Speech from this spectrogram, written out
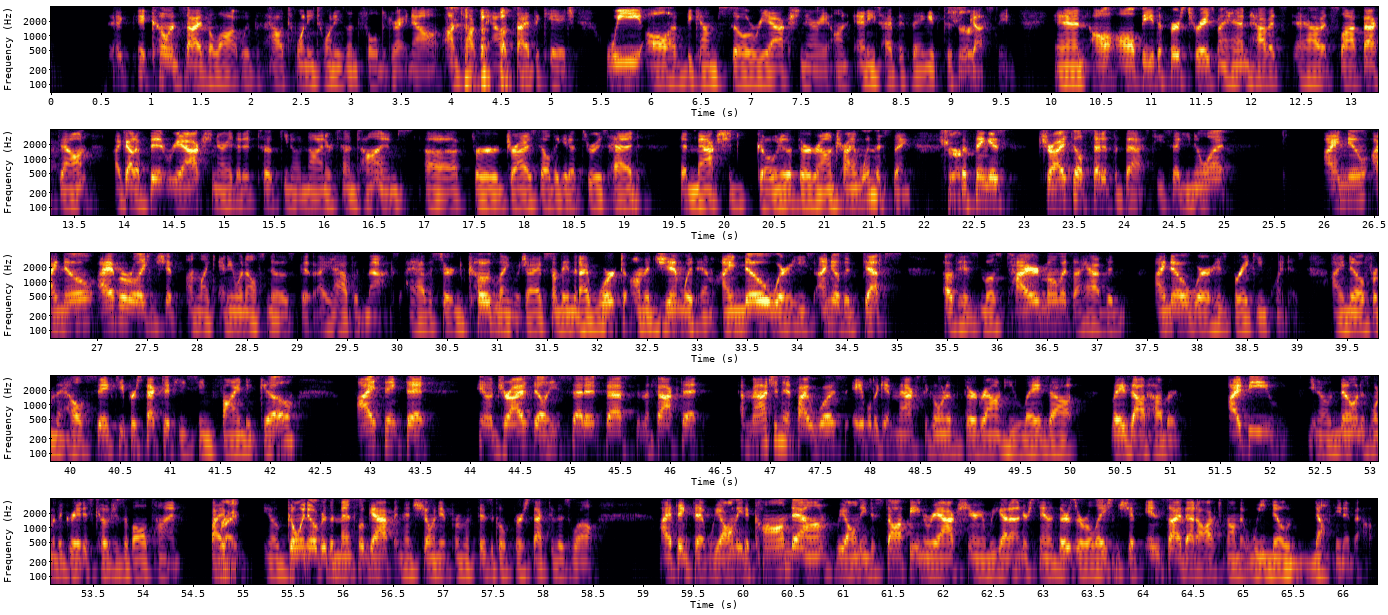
it, it, coincides a lot with how 2020 is unfolded right now. I'm talking outside the cage. We all have become so reactionary on any type of thing. It's disgusting. Sure. And I'll, I'll be the first to raise my hand and have it have it slap back down. I got a bit reactionary that it took you know nine or ten times uh, for Drysdale to get it through his head that Max should go into the third round try and win this thing. Sure. The thing is, Drysdale said it the best. He said, "You know what? I knew I know I have a relationship unlike anyone else knows that I have with Max. I have a certain code language. I have something that I've worked on the gym with him. I know where he's I know the depths of his most tired moments. I have the I know where his breaking point is. I know from the health safety perspective he seemed fine to go. I think that you know Drysdale he said it best in the fact that imagine if I was able to get Max to go into the third round, he lays out lays out Hubbard. I'd be, you know, known as one of the greatest coaches of all time by Right. you know going over the mental gap and then showing it from a physical perspective as well. I think that we all need to calm down. We all need to stop being reactionary, and we got to understand that there's a relationship inside that octagon that we know nothing about.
